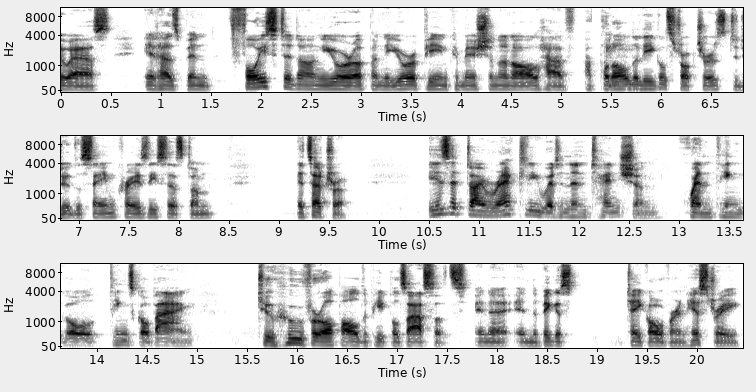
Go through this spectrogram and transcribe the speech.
US. It has been foisted on Europe, and the European Commission and all have, have put all the legal structures to do the same crazy system, etc. Is it directly with an intention when thing go, things go bang to hoover up all the people's assets in, a, in the biggest takeover in history?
